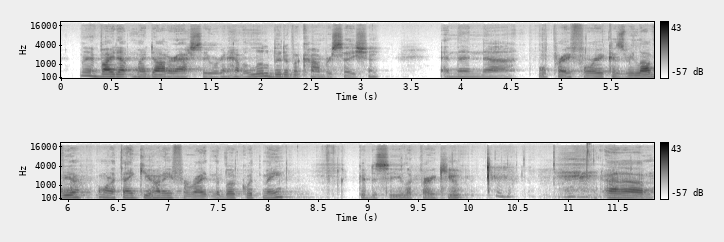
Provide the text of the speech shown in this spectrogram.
I'm going to invite up my daughter Ashley. We're going to have a little bit of a conversation, and then uh, we'll pray for you because we love you. I want to thank you, honey, for writing the book with me. Good to see you. Look very cute. Um,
